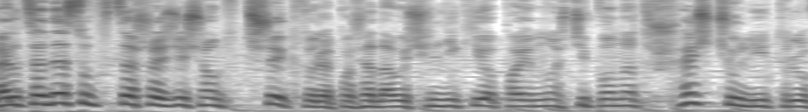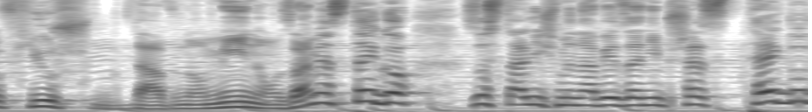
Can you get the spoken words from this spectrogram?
Mercedesów C63, które posiadały silniki o pojemności ponad 6 litrów, już dawno minął. Zamiast tego zostaliśmy nawiedzeni przez tego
